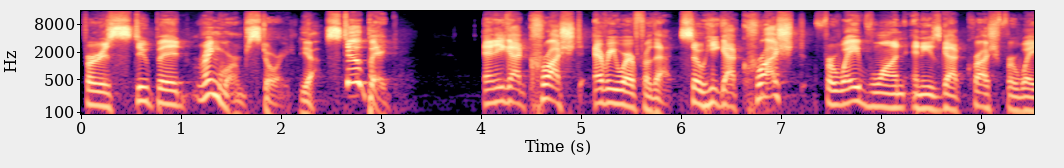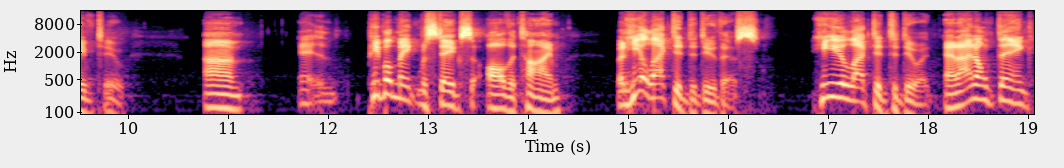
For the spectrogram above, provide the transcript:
for his stupid ringworm story. Yeah. Stupid. And he got crushed everywhere for that. So he got crushed for wave 1 and he's got crushed for wave 2. Um eh, people make mistakes all the time, but he elected to do this. He elected to do it. And I don't think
